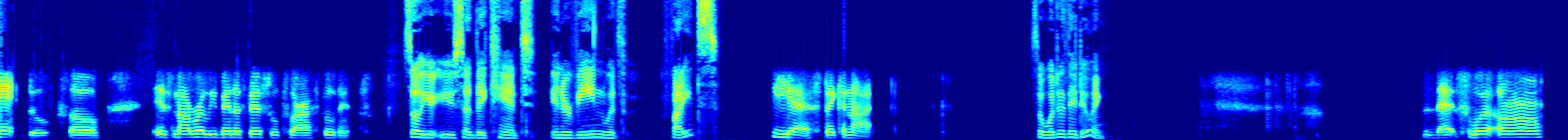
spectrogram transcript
can't do. So it's not really beneficial to our students. So you you said they can't intervene with fights? Yes, they cannot. So what are they doing? That's what um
